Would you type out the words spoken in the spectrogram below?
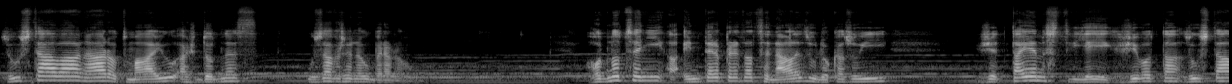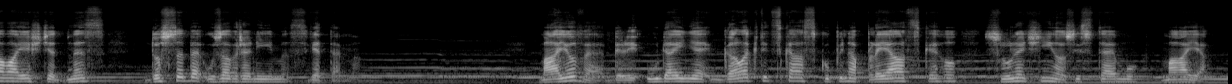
zůstává národ Májů až dodnes uzavřenou branou. Hodnocení a interpretace nálezů dokazují, že tajemství jejich života zůstává ještě dnes do sebe uzavřeným světem. Májové byli údajně galaktická skupina plejádského slunečního systému Mája.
